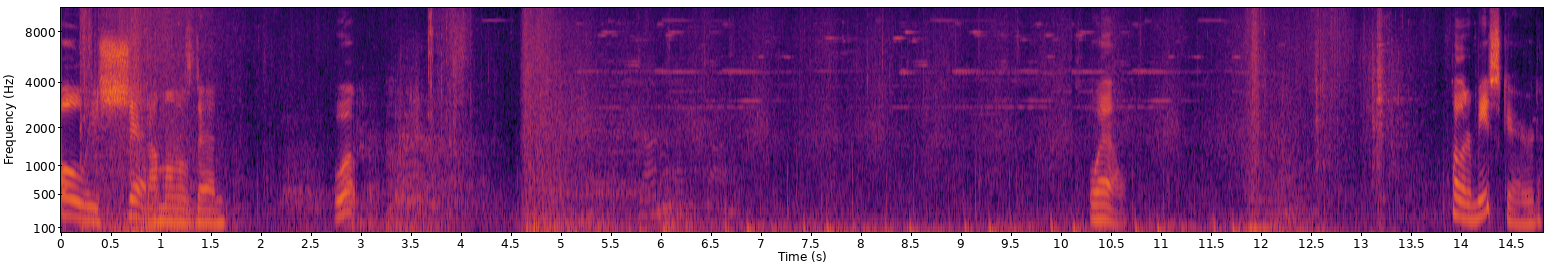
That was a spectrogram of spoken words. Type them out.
Holy shit, I'm almost dead. Whoop. Well. Color me scared.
